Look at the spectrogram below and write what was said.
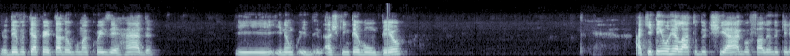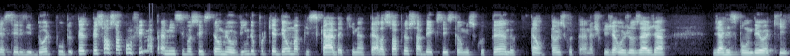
Eu devo ter apertado alguma coisa errada e, e não e acho que interrompeu. Aqui tem o um relato do Tiago falando que ele é servidor público. Pessoal, só confirma para mim se vocês estão me ouvindo, porque deu uma piscada aqui na tela, só para eu saber que vocês estão me escutando. Então, estão escutando. Acho que já o José já já respondeu aqui.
